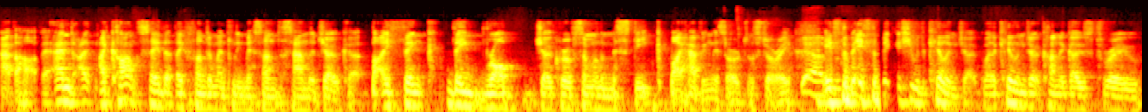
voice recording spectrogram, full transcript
at the heart of it. And I, I can't say that they fundamentally misunderstand the Joker, but I think they rob Joker of some of the mystique by having this origin story. Yeah. It's the it's the big issue with the Killing Joke, where the Killing Joke kind of goes through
